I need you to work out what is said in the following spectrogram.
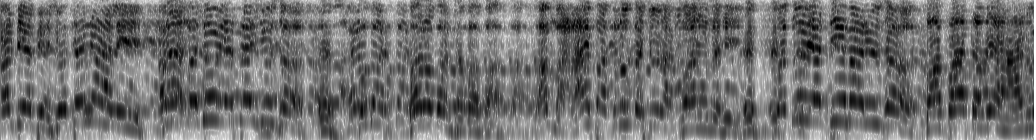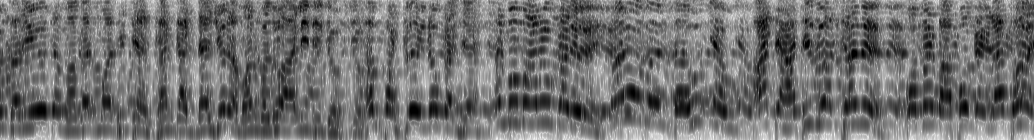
અને બે ભેંસો તનાલી. બધું વેચાઈ ગયું છે. બરોબર. બરોબર છે બાપા. આ મારાય પાકનું કશું રાખવાનું નહીં. બધું વેચી માર્યું છે. બાપા તમે હારું કર્યું તો મગજમાંથી ટેન્શન કાઢી નાખ્યું ને મન બધું આલી દીધું. આમ પછલો એનો કરશે. અને હું મારું કર્યું. બરોબર છે હું કેવું? આ તે સાચી જ વાત છે ને. અમે બાપો ગયડા થાય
